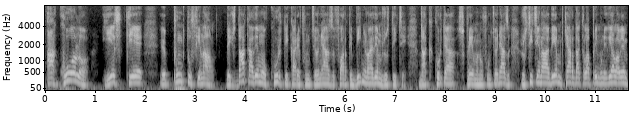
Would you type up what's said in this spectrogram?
Acolo este punctul final. Deci dacă avem o curte care funcționează foarte bine, noi avem justiție. Dacă Curtea Supremă nu funcționează, justiție nu avem, chiar dacă la primul nivel avem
